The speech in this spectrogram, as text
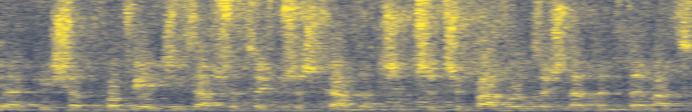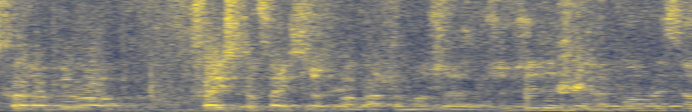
jakieś odpowiedzi, zawsze coś przeszkadza. Czy, czy, czy padło coś na ten temat, skoro było face to face rozmowa, to może... Przyczyny tej rozmowy są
